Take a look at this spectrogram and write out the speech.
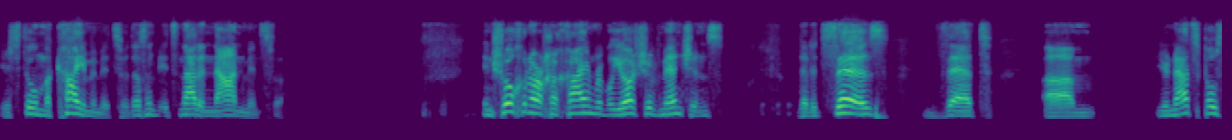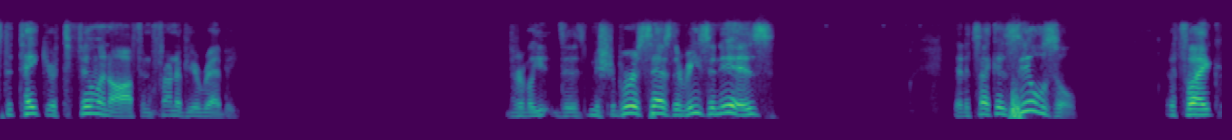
you're still makayim a mitzvah. It doesn't it's not a non mitzvah. In Shulchan Aruch Chaim, Rabbi Yoshev mentions that it says that um, you're not supposed to take your tefillin off in front of your rebbe the, the Mishnah Berurah says the reason is that it's like a zilzul. It's like,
